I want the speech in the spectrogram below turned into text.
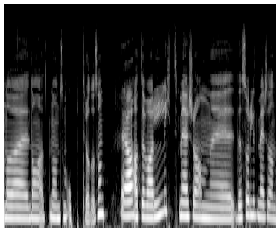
noen, noen, noen som opptrådte og sånn. ja. At det var litt mer sånn eh, Det så litt mer sånn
